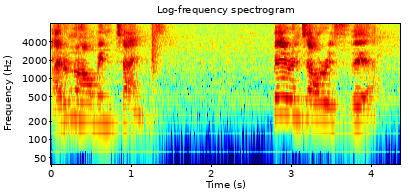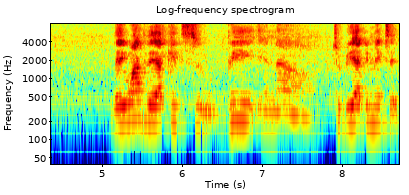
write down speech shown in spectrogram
I don't know how many times. Parents are always there. They want their kids to be in, uh, to be admitted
